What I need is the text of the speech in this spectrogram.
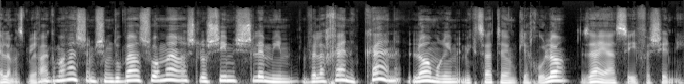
אלא מסבירה הגמרא שם שמדובר שהוא אמר 30 שלמים, ולכן כאן לא אומרים מקצת היום ככולו, זה היה הסעיף השני.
